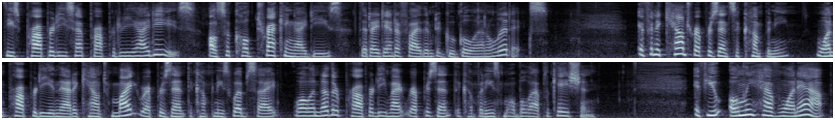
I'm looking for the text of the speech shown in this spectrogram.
These properties have property IDs, also called tracking IDs, that identify them to Google Analytics. If an account represents a company, one property in that account might represent the company's website, while another property might represent the company's mobile application. If you only have one app,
